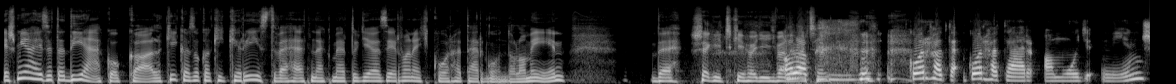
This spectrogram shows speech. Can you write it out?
És mi a helyzet a diákokkal? Kik azok, akik részt vehetnek? Mert ugye azért van egy korhatár, gondolom én, de segíts ki, hogy így van. Alap... korhatár, korhatár amúgy nincs.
